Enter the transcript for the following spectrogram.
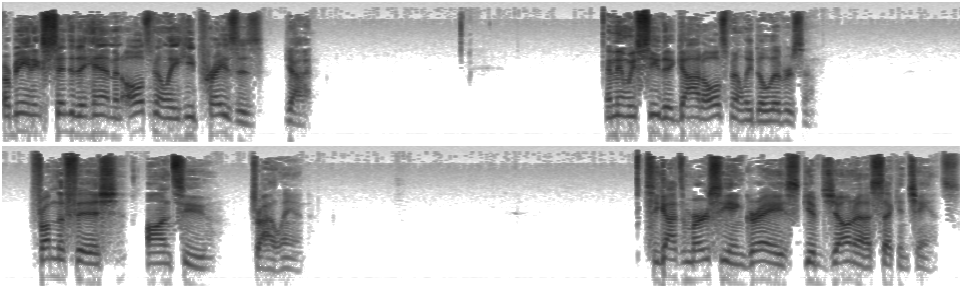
are being extended to him, and ultimately he praises God. And then we see that God ultimately delivers him from the fish onto dry land. See, God's mercy and grace give Jonah a second chance.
